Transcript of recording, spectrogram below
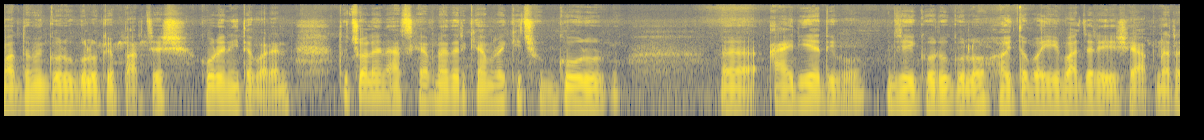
মাধ্যমে গরুগুলোকে পারচেস করে নিতে পারেন। তো চলেন আজকে আপনাদেরকে আমরা কিছু গরুর আইডিয়া দিব যে গরুগুলো হয়তো বা এই বাজারে এসে আপনারা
